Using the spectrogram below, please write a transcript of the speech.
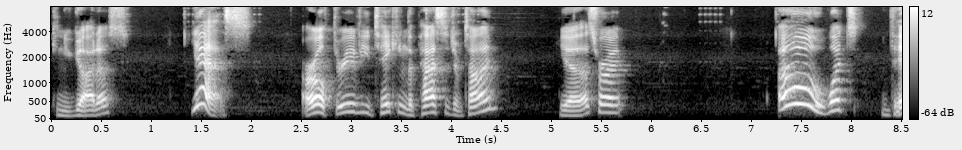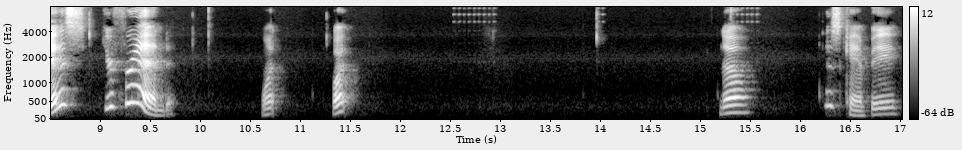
Can you guide us? Yes! Are all three of you taking the passage of time? Yeah, that's right. Oh, what's this? Your friend! What? What? No, this can't be.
